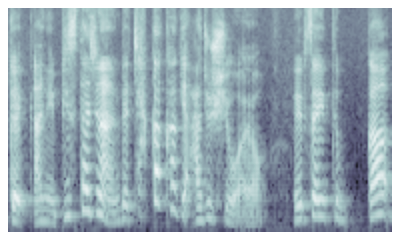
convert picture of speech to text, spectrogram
그러니까 아니 비슷하진 않은데 착각하기 아주 쉬워요. 웹사이트가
